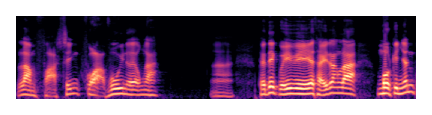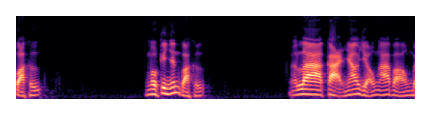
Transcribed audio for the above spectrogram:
làm phát sinh quả vui nơi ông nga. à, thế thì quý vị thấy rằng là một cái nhân quá khứ một cái nhân quá khứ là cãi nhau giữa ông A và ông B.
